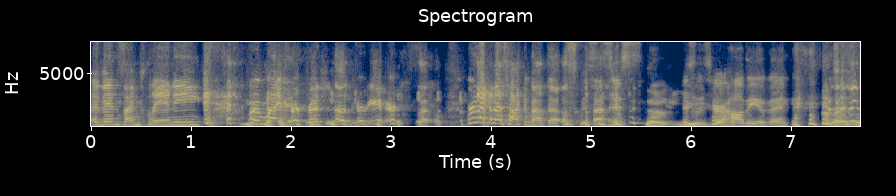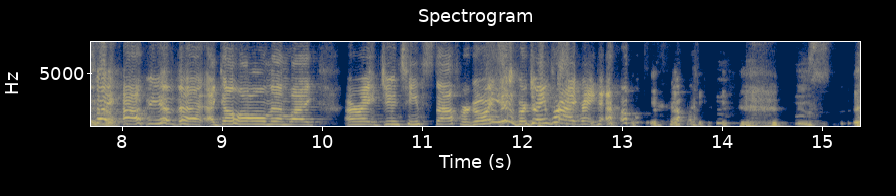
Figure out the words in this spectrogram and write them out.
events I'm planning for my professional career. So we're not going to talk about those. this is just so this is her yeah. hobby event. this is my hobby event. I go home and I'm like, all right, Juneteenth stuff. We're going. We're doing Pride right now.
